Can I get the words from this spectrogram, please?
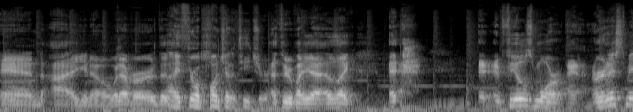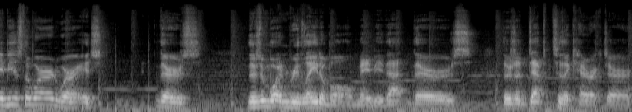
and i you know whatever the I threw a punch at a teacher. I threw a punch. Yeah, it was like it, it, it feels more uh, earnest. Maybe is the word where it's there's there's a more relatable. Maybe that there's there's a depth to the character,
